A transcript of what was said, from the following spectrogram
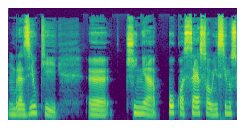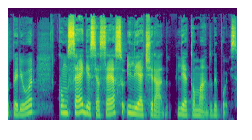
Um Brasil que uh, tinha pouco acesso ao ensino superior, consegue esse acesso e lhe é tirado, lhe é tomado depois.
